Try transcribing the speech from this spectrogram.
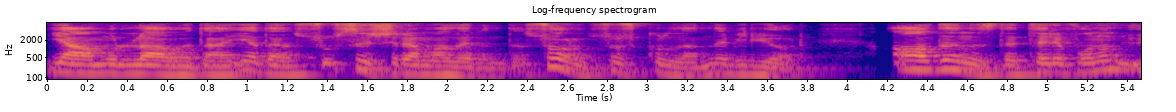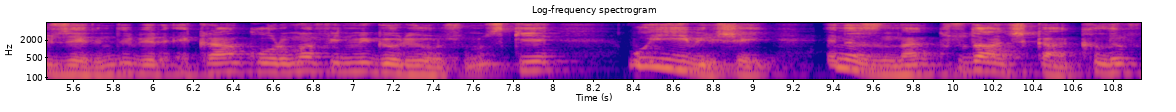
yağmurlu havada ya da su sıçramalarında sorunsuz kullanılabiliyor. Aldığınızda telefonun üzerinde bir ekran koruma filmi görüyorsunuz ki bu iyi bir şey. En azından kutudan çıkan kılıf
